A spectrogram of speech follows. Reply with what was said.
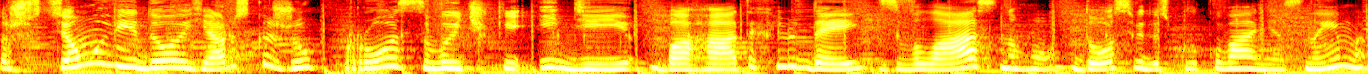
Тож в цьому відео я розкажу про звички і дії багатих людей з власного досвіду спілкування з ними.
